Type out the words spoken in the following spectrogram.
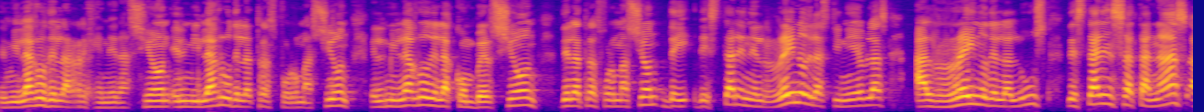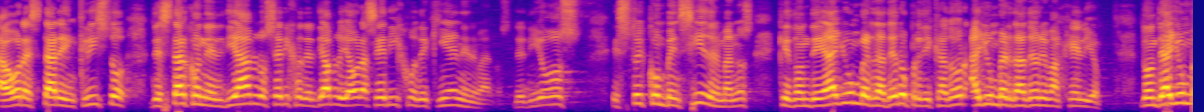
el milagro de la regeneración, el milagro de la transformación, el milagro de la conversión, de la transformación de, estar en el reino de las tinieblas al reino de la luz, de estar en Satanás, ahora estar en Cristo, de estar con el diablo, ser hijo del diablo y ahora ser hijo de quién, hermanos? De Dios. Estoy convencido, hermanos, que donde hay un verdadero predicador, hay un verdadero evangelio donde hay un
